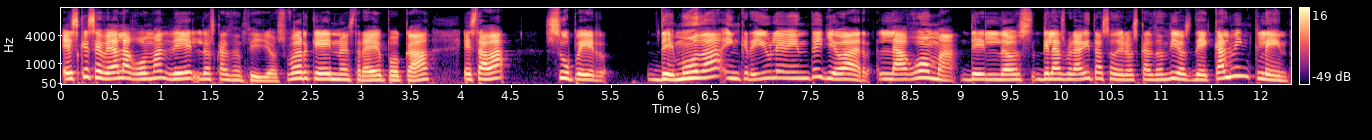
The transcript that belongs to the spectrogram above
es que se vea la goma de los calzoncillos, porque en nuestra época estaba súper de moda, increíblemente, llevar la goma de, los, de las braguitas o de los calzoncillos de Calvin Klein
